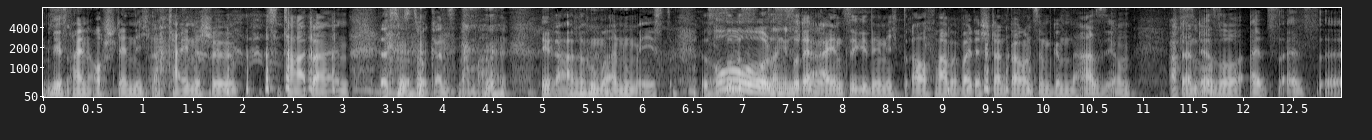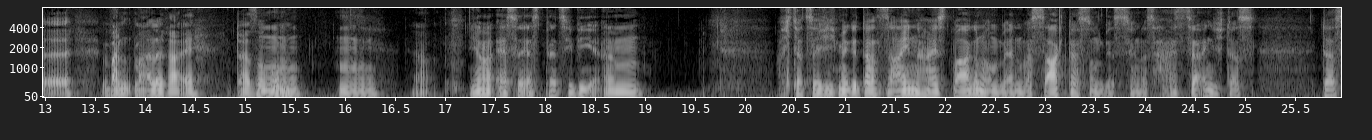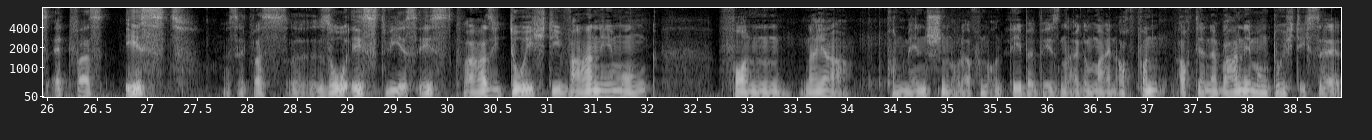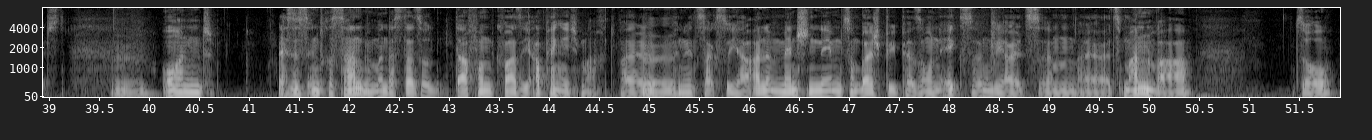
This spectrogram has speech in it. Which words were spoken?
Mir fallen auch ständig lateinische Zitate ein. Das ist doch ganz normal. Errare humanum est. Das ist Oh, so, das, das lange ist so der einzige, den ich drauf habe, weil der stand bei uns im Gymnasium. Stand so. er so als, als äh, Wandmalerei da so rum. Mhm. Ja. Ja, esse est percipi. Ähm, habe ich tatsächlich mir gedacht, sein heißt wahrgenommen werden. Was sagt das so ein bisschen? Das heißt ja eigentlich, dass, dass etwas ist, dass etwas äh, so ist, wie es ist, quasi durch die Wahrnehmung von, naja, von Menschen oder von Lebewesen allgemein. Auch von, auch der Wahrnehmung durch dich selbst. Und es ist interessant, wenn man das da so davon quasi abhängig macht, weil wenn du jetzt sagst, so ja, alle Menschen nehmen zum Beispiel Person X irgendwie als, ähm, äh, als Mann wahr, so,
